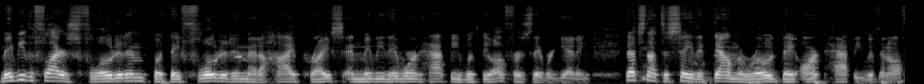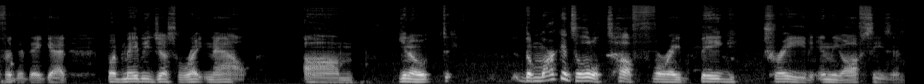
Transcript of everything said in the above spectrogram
maybe the Flyers floated him, but they floated him at a high price, and maybe they weren't happy with the offers they were getting. That's not to say that down the road they aren't happy with an offer that they get, but maybe just right now. Um, you know, t- the market's a little tough for a big trade in the offseason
